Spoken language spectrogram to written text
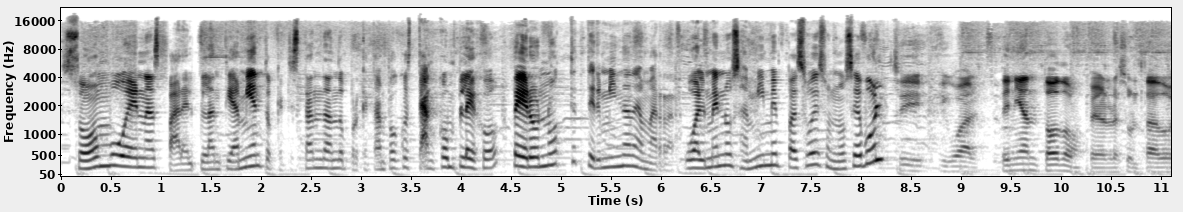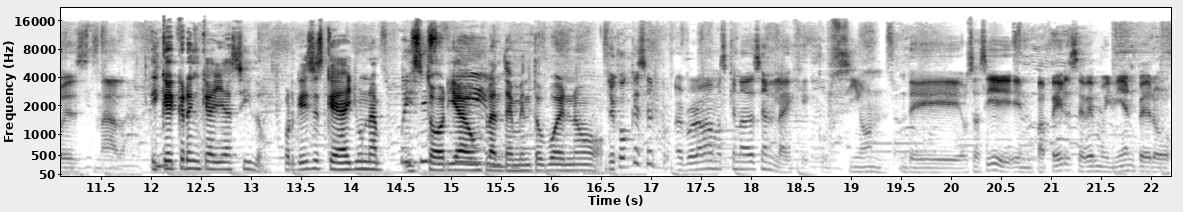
son buenas para el planteamiento que te están dando porque tampoco es tan complejo, pero no te termina de amarrar. O al menos a mí me pasó eso, no sé, Bull. Sí, igual. Tenían todo, pero el resultado es nada. ¿Y qué creen que haya sido? Porque dices que hay una Pues es historia, que- un planteamiento bueno. Yo creo que es el, el problema más que nada es en la ejecución de, o sea, sí, en papel se ve muy bien, pero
